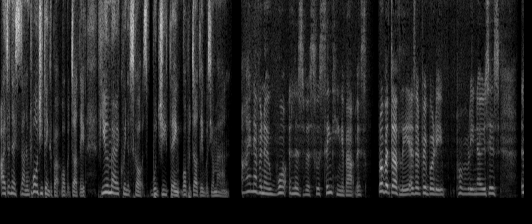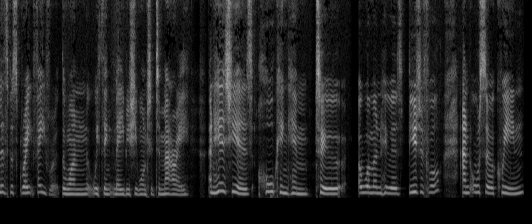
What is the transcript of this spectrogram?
I don't know, Suzannah, what do you think about Robert Dudley? If you were Mary Queen of Scots, would you think Robert Dudley was your man? I never know what Elizabeth was thinking about this. Robert Dudley, as everybody probably knows, is Elizabeth's great favourite, the one we think maybe she wanted to marry. And here she is hawking him to a woman who is beautiful and also a queen.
